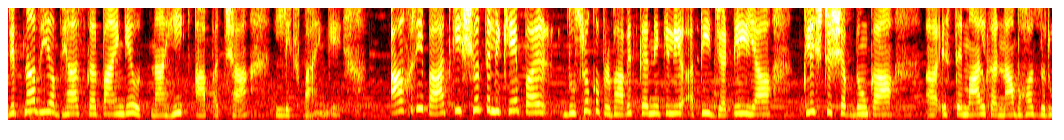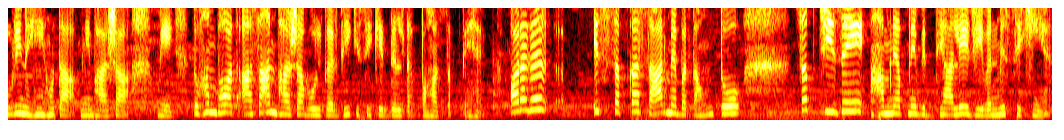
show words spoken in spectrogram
जितना भी अभ्यास कर पाएँगे, उतना ही आप अच्छा लिख पाएँगे। आखिरी बात की शुद्ध लिखें पर दूसरों को प्रभावित करने के लिए अति जटिल या क्लिष्ट शब्दों का इस्तेमाल करना बहुत ज़रूरी नहीं होता अपनी भाषा में। तो हम बहुत आसान भाषा बोलकर भी किसी के दिल तक पहुँच सकते हैं। और अगर इस सब का सार मैं बताऊँ तो सब चीज़ें हमने अपने विद्यालय जीवन में सीखी हैं।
